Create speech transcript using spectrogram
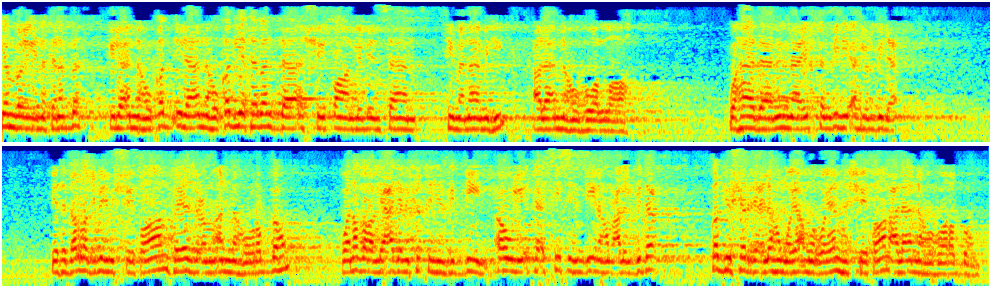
ينبغي أن نتنبه إلى أنه قد, إلى أنه قد يتبدى الشيطان للإنسان في منامه على أنه هو الله. وهذا مما يفتن به أهل البدع. يتدرج بهم الشيطان فيزعم أنه ربهم ونظرا لعدم فقههم في الدين أو لتأسيسهم دينهم على البدع قد يشرع لهم ويأمر وينهى الشيطان على أنه هو ربهم.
